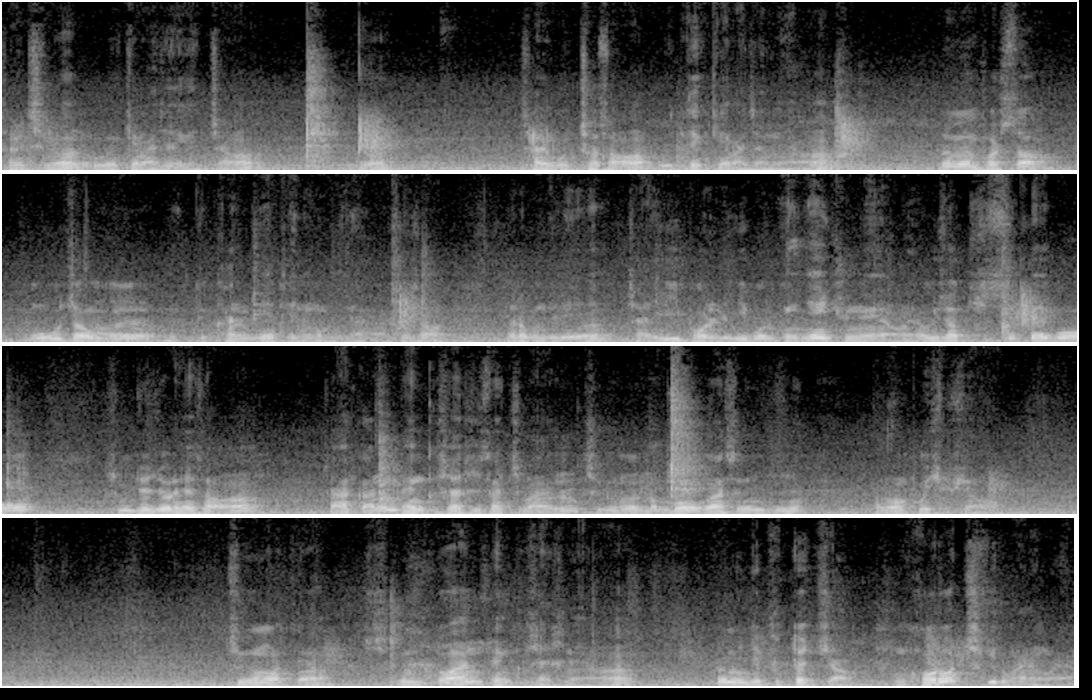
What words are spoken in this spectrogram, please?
잘 치면 위에 게 맞아야겠죠. 네. 잘못 쳐서 밑에 게 맞았네요. 그러면 벌써 5점을 획득한 게 되는 겁니다. 그래서 여러분들이 자, 이 볼, 이 볼 굉장히 중요해요. 여기서 키스 빼고 힘 조절해서 자, 아까는 뱅크샷이 있었지만 지금은 뭐가 쓰는지 한번 보십시오. 지금 어때요? 지금 또한 뱅크샷이네요. 그럼 이제 붙었죠. 걸어치기로 가는 거예요.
